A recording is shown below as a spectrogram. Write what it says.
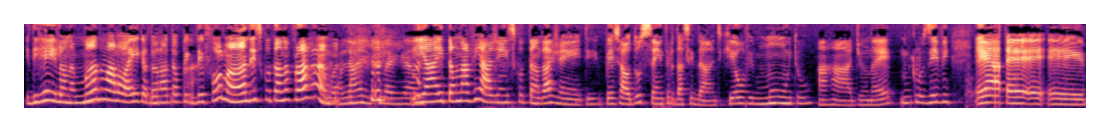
e de Rei, Lana, manda um alô aí que eu tô na Topic de fulano escutando o programa. Olha aí, que legal. E aí estão na viagem escutando a gente, o pessoal do centro da cidade, que ouve muito a rádio, né? Inclusive, é até é, é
